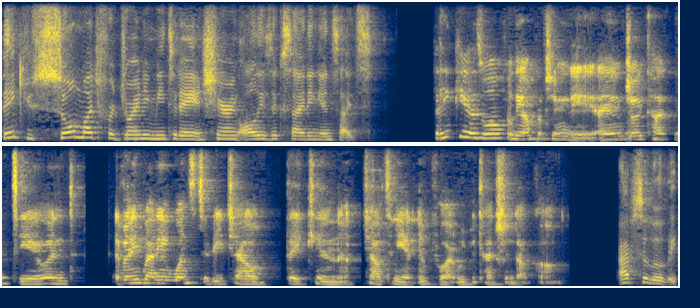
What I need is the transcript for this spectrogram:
thank you so much for joining me today and sharing all these exciting insights. Thank you as well for the opportunity. I enjoyed talking to you. And if anybody wants to reach out, they can reach out to me at info at. Absolutely.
